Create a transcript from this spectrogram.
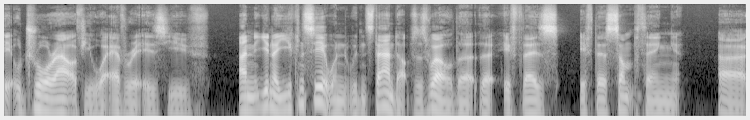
it'll draw out of you whatever it is you've. And you know, you can see it when with stand-ups as well. That that if there's if there's something. Uh,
